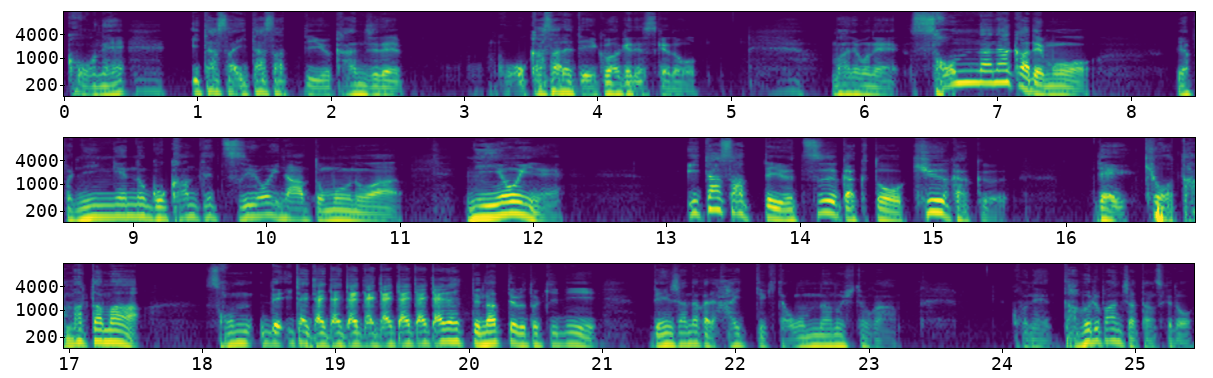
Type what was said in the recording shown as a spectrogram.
こうね痛さ痛さっていう感じでこう犯されていくわけですけどまあでもね、そんな中でも、やっぱ人間の五感って強いなと思うのは、匂いね。痛さっていう痛覚と嗅覚で、今日たまたま、そんで、痛い痛い痛い痛い痛い痛い痛い痛い痛いってなってる時に、電車の中で入ってきた女の人が、こうね、ダブルパンチだったんですけど、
